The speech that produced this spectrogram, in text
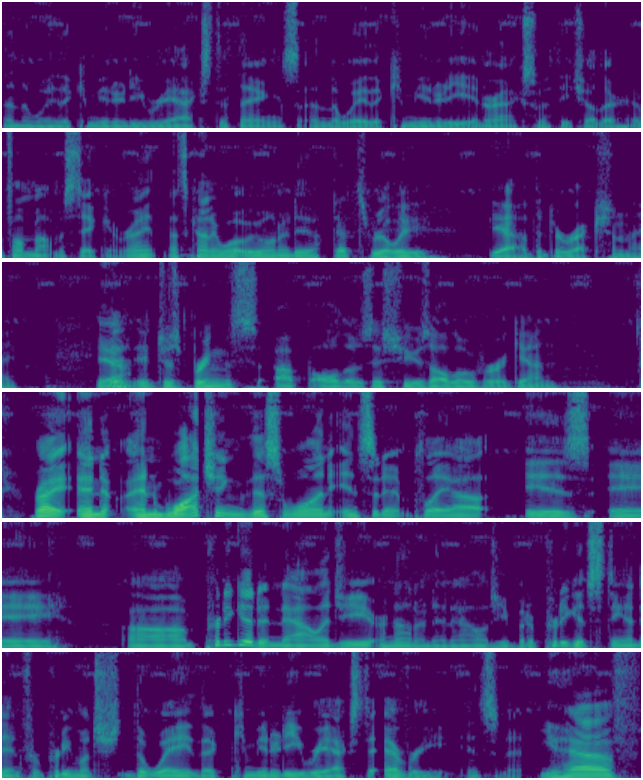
and the way the community reacts to things and the way the community interacts with each other. If I'm not mistaken, right? That's kind of what we want to do. That's really, yeah, the direction I. Yeah. It, it just brings up all those issues all over again. Right, and and watching this one incident play out is a um, pretty good analogy, or not an analogy, but a pretty good stand-in for pretty much the way the community reacts to every incident. You have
